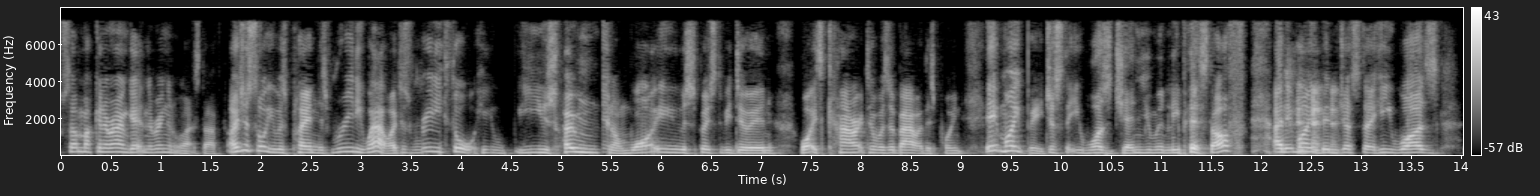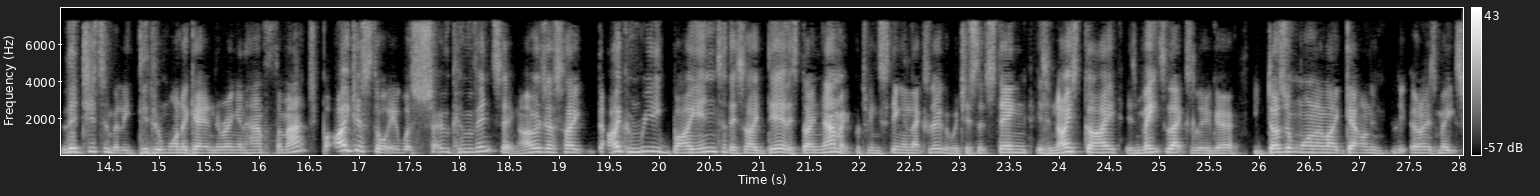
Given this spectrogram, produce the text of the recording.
stop mucking around, get in the ring and all that stuff. I just thought he was playing this really well. I just really thought he he was honed in on what he was supposed to be doing, what his character was about at this point. It might be just that he was genuinely pissed off, and it might have been just that he was legitimately didn't want to get in the ring and have the match. But I just thought it was so convincing. I was just like, I can really buy into this idea, this dynamic between Sting and Lex Luger, which is that Sting is a nice guy, his mate's Lex Luger. He doesn't want to like get on his, on his mate's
